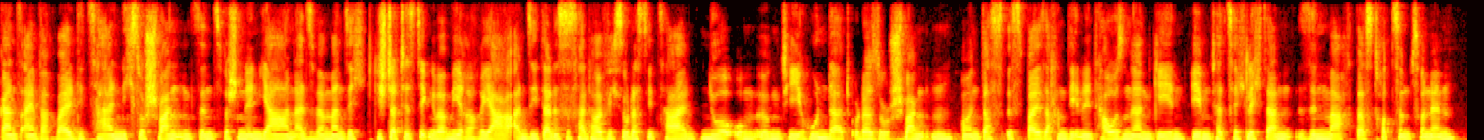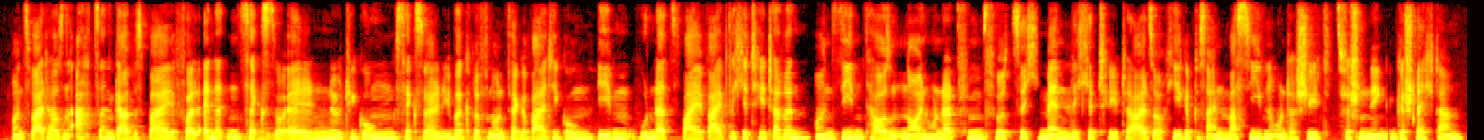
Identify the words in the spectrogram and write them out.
Ganz einfach, weil die Zahlen nicht so schwankend sind zwischen den Jahren. Also wenn man sich die Statistiken über mehrere Jahre ansieht, dann ist es halt häufig so, dass die Zahlen nur um irgendwie 100 oder so schwanken. Und das ist bei Sachen, die in den Tausendern gehen, eben tatsächlich dann Sinn macht, das trotzdem zu nennen. Und 2018 gab es bei vollendeten sexuellen Nötigungen, sexuellen Übergriffen und Vergewaltigungen eben 102 weibliche Täterinnen und 7945 männliche Täter. Also auch hier gibt es einen massiven Unterschied zwischen den Geschlechtern.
